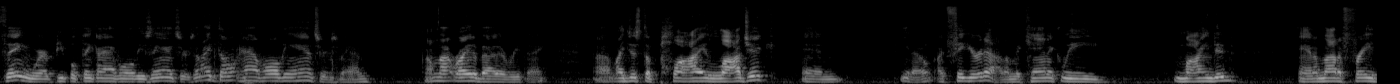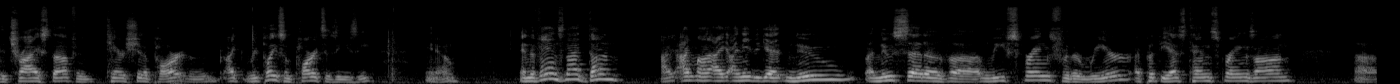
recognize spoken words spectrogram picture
thing where people think I have all these answers. And I don't have all the answers, man. I'm not right about everything. Um, I just apply logic and, you know, I figure it out. I'm mechanically minded and I'm not afraid to try stuff and tear shit apart. And I, replacing parts is easy, you know. And the van's not done. I, I, I need to get new a new set of uh, leaf springs for the rear. I put the S10 springs on uh,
